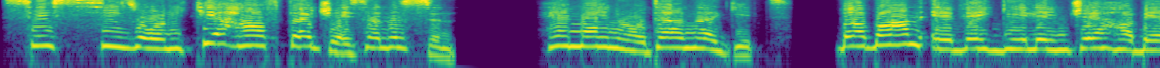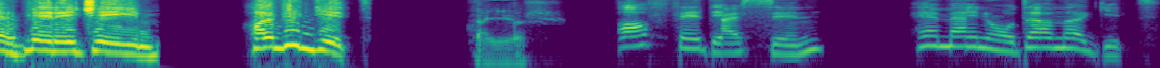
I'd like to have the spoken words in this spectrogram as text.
Sessiz ol iki hafta cezalısın. Hemen odana git. Baban eve gelince haber vereceğim. Hadi git. Hayır. Affedersin. Hemen odana git.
